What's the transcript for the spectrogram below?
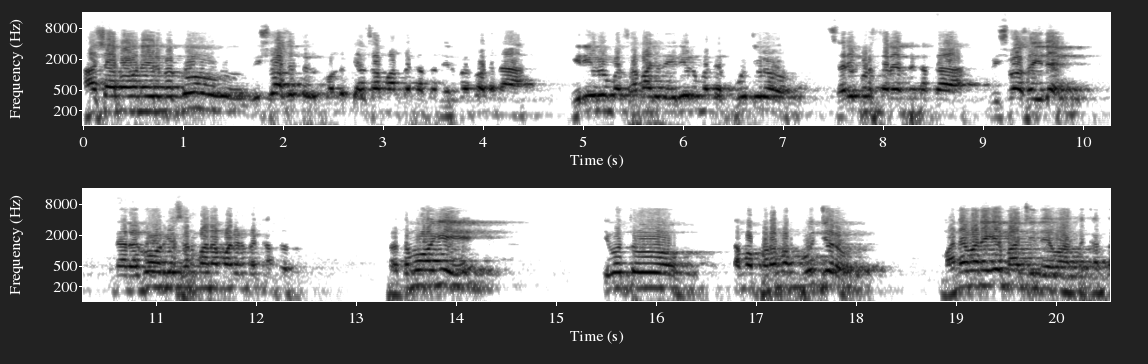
ಆಶಾಭಾವನೆ ಇರಬೇಕು, ವಿಶ್ವಾಸ ತೆಗೆದುಕೊಂಡು ಕೆಲಸ ಮಾಡ್ತಕ್ಕಂಥದ್ದು ಇರಬೇಕು. ಅದನ್ನ ಹಿರಿಯರು ಸಮಾಜದ ಹಿರಿಯರು ಮತ್ತೆ ಪೂಜ್ಯರು ಸರಿಪಡಿಸ್ತಾರೆ ಅಂತಕ್ಕಂತ ವಿಶ್ವಾಸ ಇದೆ. ಇನ್ನ ರಘು ಅವರಿಗೆ ಸನ್ಮಾನ ಮಾಡಿರ್ತಕ್ಕಂಥದ್ದು. ಪ್ರಥಮವಾಗಿ ಇವತ್ತು ನಮ್ಮ ಪರಮ ಪೂಜ್ಯರು ಮನೆ ಮನೆಗೆ ಮಾಚಿದೇವ ಅಂತಕ್ಕಂಥ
